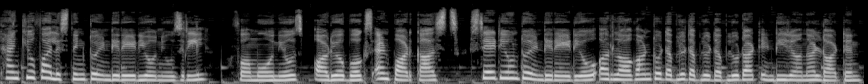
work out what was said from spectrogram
Thank you for listening to Indie Radio Newsreel. For more news, audiobooks, and podcasts, stay tuned to Indie Radio or log on to www.indiejournal.in.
